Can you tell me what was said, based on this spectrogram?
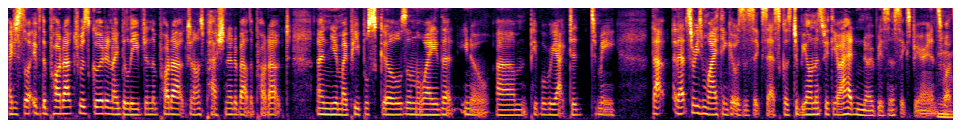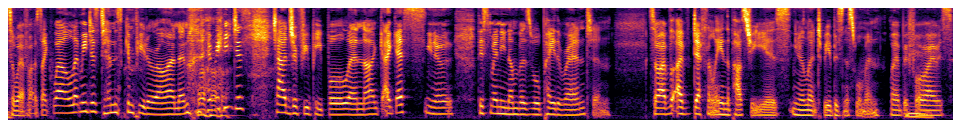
I just thought if the product was good and I believed in the product and I was passionate about the product and you know my people skills and the way that you know um, people reacted to me. That that's the reason why I think it was a success. Because to be honest with you, I had no business experience whatsoever. I was like, well, let me just turn this computer on and let me just charge a few people, and I, I guess you know this many numbers will pay the rent. And so I've I've definitely in the past few years, you know, learned to be a businesswoman. Where before I was,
